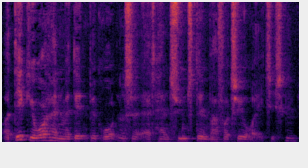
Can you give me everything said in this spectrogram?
Og det gjorde han med den begrundelse, at han syntes, den var for teoretisk. Mm.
